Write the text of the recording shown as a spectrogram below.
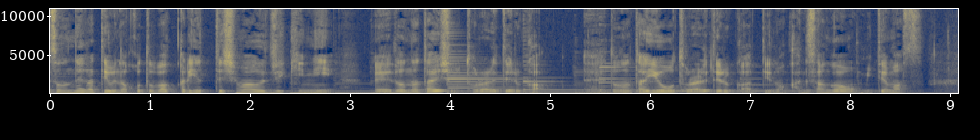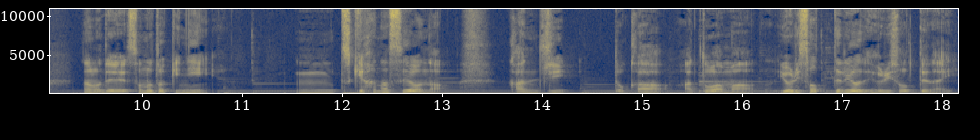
そのネガティブなことばっかり言ってしまう時期に、えー、どんな対処を取られてるか、えー、どんな対応を取られてるかっていうのは患者さん側も見てます。なので、その時に、うん、突き放すような感じとか、あとはまあ、寄り添ってるようで寄り添ってない、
